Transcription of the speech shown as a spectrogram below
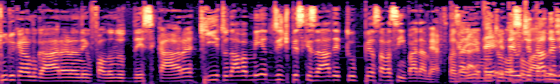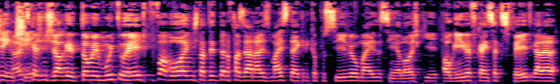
Tudo que era lugar era nego falando desse cara que tu dava meia dúzia de pesquisada e tu pensava assim, vai dar merda. Mas Cara, aí é tem- muito tem nosso o ditado lado. argentino. Antes que a gente jogue e tome muito hate, por favor, a gente tá tentando fazer a análise mais técnica possível, mas assim, é lógico que alguém vai ficar insatisfeito, galera.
